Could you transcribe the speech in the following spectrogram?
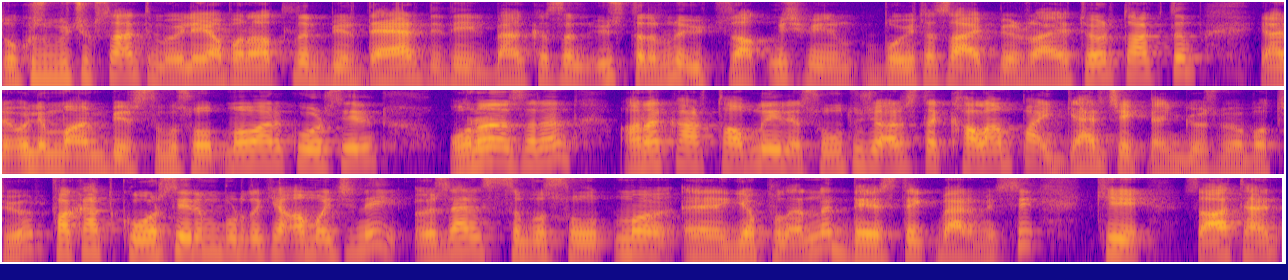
9,5 santim öyle yabana atılır bir değer de değil. Ben kasanın üst tarafına 360 milim boyuta sahip bir radyatör taktım. Yani Olimar bir sıvı soğutma var Corsair'in. Ona nazaran anakart tablo ile soğutucu arasında kalan pay gerçekten gözüme batıyor. Fakat Corsair'in buradaki amacı ne? Özel sıvı soğutma e, yapılarına destek vermesi ki zaten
